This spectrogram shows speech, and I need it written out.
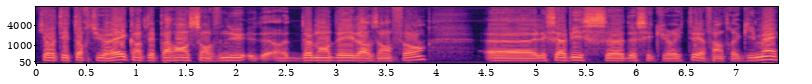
qui ont été torturés quand les parents sont venus euh, demander leurs enfants. Euh, les services de sécurité, enfin entre guillemets,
